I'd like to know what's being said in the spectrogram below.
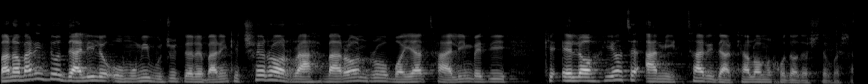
بنابراین دو دلیل عمومی وجود داره برای اینکه چرا رهبران رو باید تعلیم بدی که الهیات عمیقتری در کلام خدا داشته باشن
